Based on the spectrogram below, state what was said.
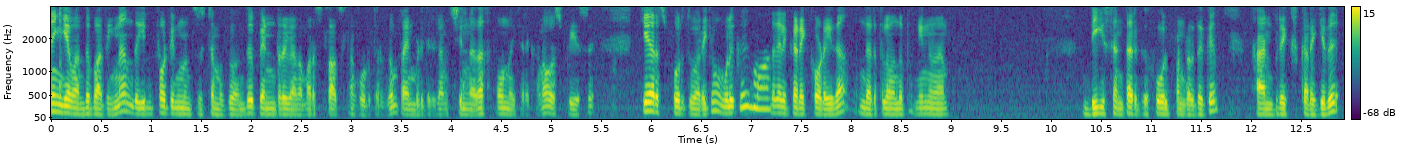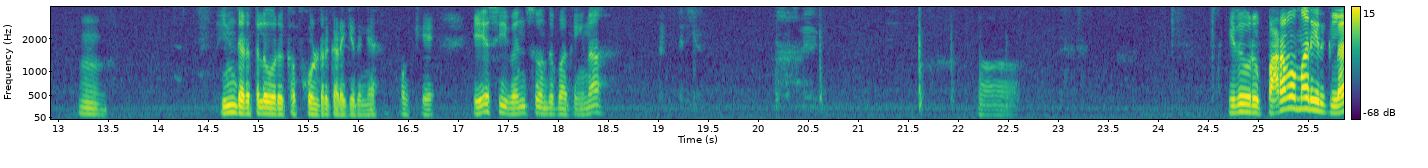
நீங்கள் வந்து பார்த்தீங்கன்னா இந்த இன்ஃபர்டைன்மெண்ட் சிஸ்டமுக்கு வந்து பென் ட்ரைவ் அந்த மாதிரி ஸ்லாட்ஸ்லாம் கொடுத்துருக்கும் பயன்படுத்திக்கலாம். சின்னதாக ஃபோன் வைக்கிறதுக்கான ஒரு ஸ்பேஸ் கேர்ஸ் பொறுத்த வரைக்கும் உங்களுக்கு மாடல் கிடைக்கூடிய தான். இந்த இடத்துல வந்து பார்த்தீங்கன்னா டீசெண்டாக இருக்குது ஹோல்ட் பண்ணுறதுக்கு ஹேண்ட் பிரேக்ஸ் கிடைக்குது. இந்த இடத்துல ஒரு கப் ஹோல்டர் கிடைக்குதுங்க. ஓகே ஏசி வென்ஸ் வந்து பார்த்திங்கன்னா இது ஒரு பறவை மாதிரி இருக்குல்ல?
